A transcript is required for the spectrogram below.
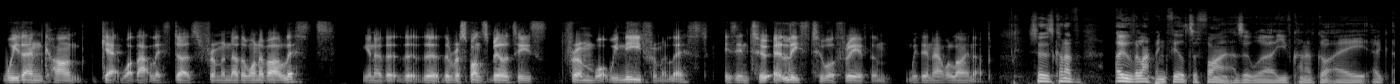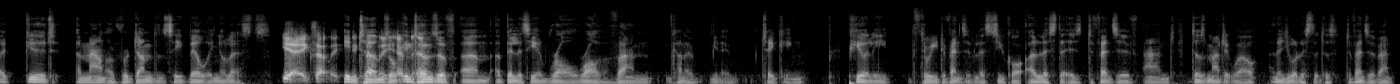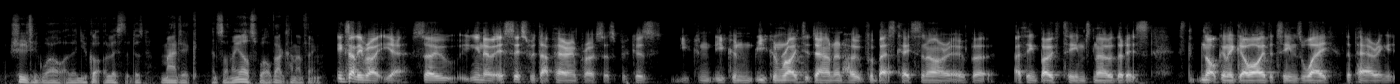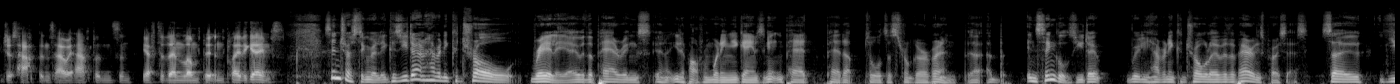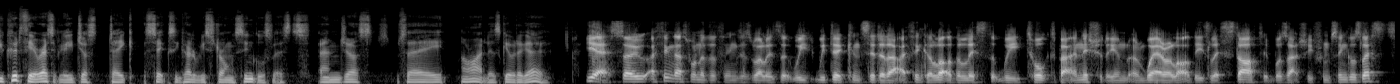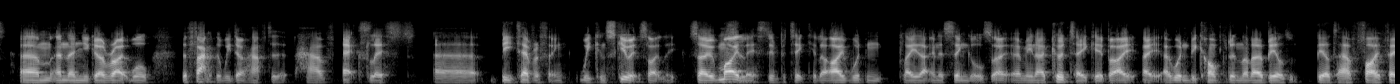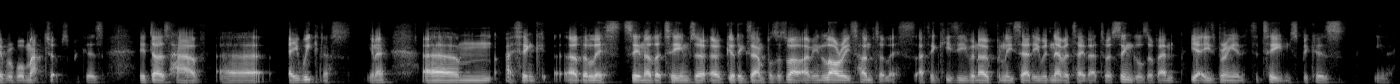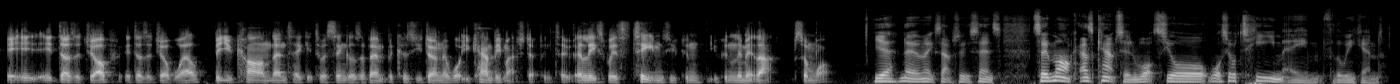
we then can't get what that list does from another one of our lists you know the, the, the responsibilities from what we need from a list is into at least two or three of them within our lineup. So there's kind of overlapping fields of fire as it were. You've kind of got a, a, a good amount of redundancy built in your lists. Yeah exactly. In exactly. terms of and, in terms of um, ability and role rather than kind of you know taking purely three defensive lists. You've got a list that is defensive and does magic well, and then you've got a list that does defensive and shooting well, and then you've got a list that does magic and something else well, that kind of thing. Exactly right. Yeah. So you know, assist with that pairing process because you can you can you can write it down and hope for best case scenario, but I think both teams know that it's, it's not going to go either team's way. The pairing it just happens how it happens, and you have to then lump it and play the games. It's interesting, really, because you don't have any control really over the pairings. You know, apart from winning your games and getting paired paired up towards a stronger opponent. Uh, in singles, you don't really have any control over the pairings process. So you could theoretically just take six incredibly strong singles lists and just say, all right, let's give it a go. Yeah, so I think that's one of the things as well is that we, we did consider that. I think a lot of the lists that we talked about initially and, and where a lot of these lists started was actually from singles lists. Um, and then you go, right, well, the fact that we don't have to have X lists uh, beat everything, we can skew it slightly. So my list in particular, I wouldn't play that in a singles. I, I mean, I could take it, but I, I, I, wouldn't be confident that I'd be able to, be able to have five favourable matchups because it does have uh, a weakness. You know, um, I think other lists in other teams are, are, good examples as well. I mean, Laurie's Hunter list. I think he's even openly said he would never take that to a singles event. Yet he's bringing it to teams because you know, it, it, does a job. It does a job well, but you can't then take it to a singles event because you don't know what you can be matched up into. At least with teams, you can you can limit that somewhat. Yeah, no, it makes absolute sense. So, Mark, as captain, what's your what's your team aim for the weekend?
